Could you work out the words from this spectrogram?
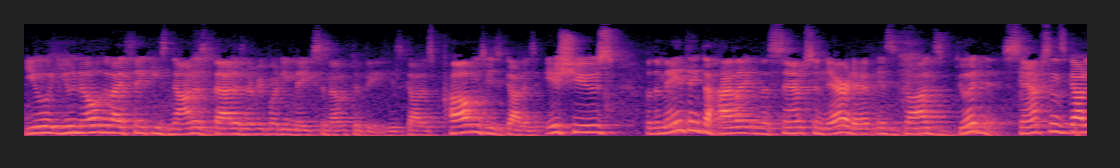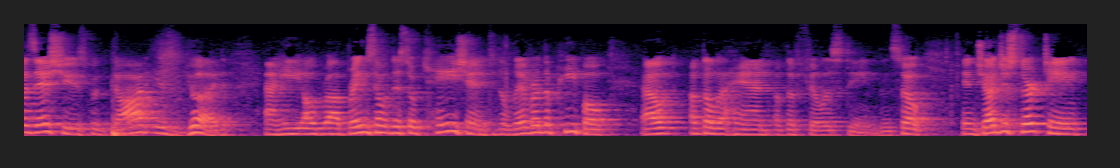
you, you know that I think he's not as bad as everybody makes him out to be. He's got his problems, he's got his issues. But the main thing to highlight in the Samson narrative is God's goodness. Samson's got his issues, but God is good, and he uh, brings out this occasion to deliver the people out of the hand of the Philistines. And so in Judges 13,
